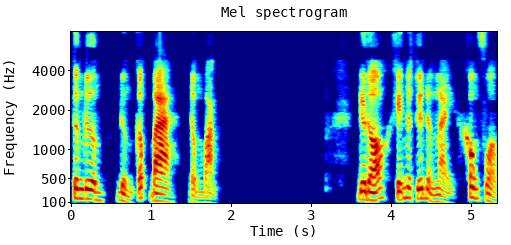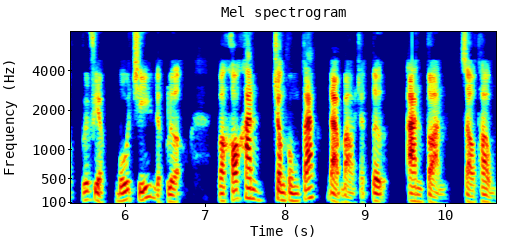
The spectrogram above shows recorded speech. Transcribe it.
tương đương đường cấp 3 đồng bằng. Điều đó khiến cho tuyến đường này không phù hợp với việc bố trí lực lượng và khó khăn trong công tác đảm bảo trật tự an toàn giao thông.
